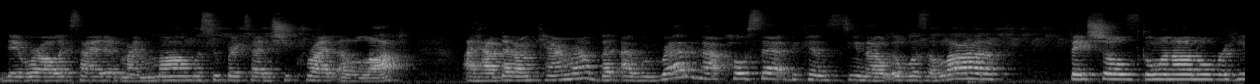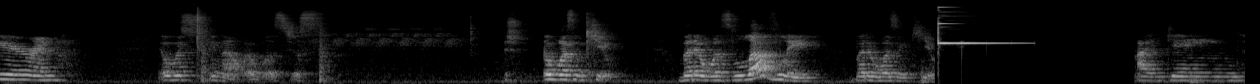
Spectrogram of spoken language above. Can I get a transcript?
They were all excited. My mom was super excited. She cried a lot I have that on camera, but I would rather not post that because, you know, it was a lot of facials going on over here and it was, you know, it was just, it wasn't cute. But it was lovely, but it wasn't cute. I gained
